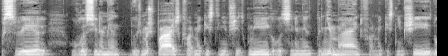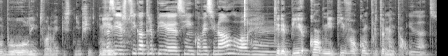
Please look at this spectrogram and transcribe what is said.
perceber o relacionamento dos meus pais, de que forma é que isso tinha mexido comigo, o relacionamento da minha mãe, de que forma é que isso tinha mexido, o bullying, de que forma é que isso tinha mexido comigo. Fazias psicoterapia assim convencional ou algum. Terapia cognitiva ou comportamental. Exato.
